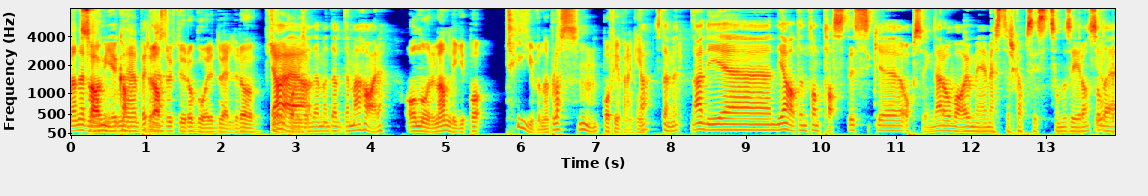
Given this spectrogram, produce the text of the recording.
Men Så lag mye med kamper, bra det. struktur og går i dueller og Ja, ja, ja, på, ja, liksom. de, de, de er harde. Og Nordland ligger på 20.-plass på Fifa-ranking. Mm. Ja, stemmer. Nei, de, eh, de har hatt en fantastisk eh, oppsving der, og var jo med i mesterskap sist, som du sier òg, så det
